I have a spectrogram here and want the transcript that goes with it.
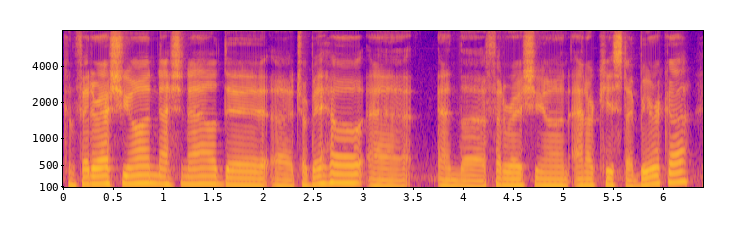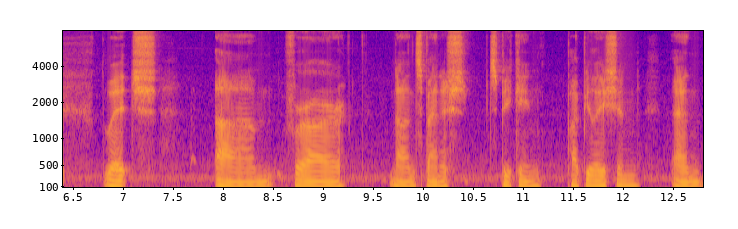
Confederación Nacional de uh, Trabajo uh, and the Federación Anarquista Ibérica, which, um, for our non-Spanish speaking population and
